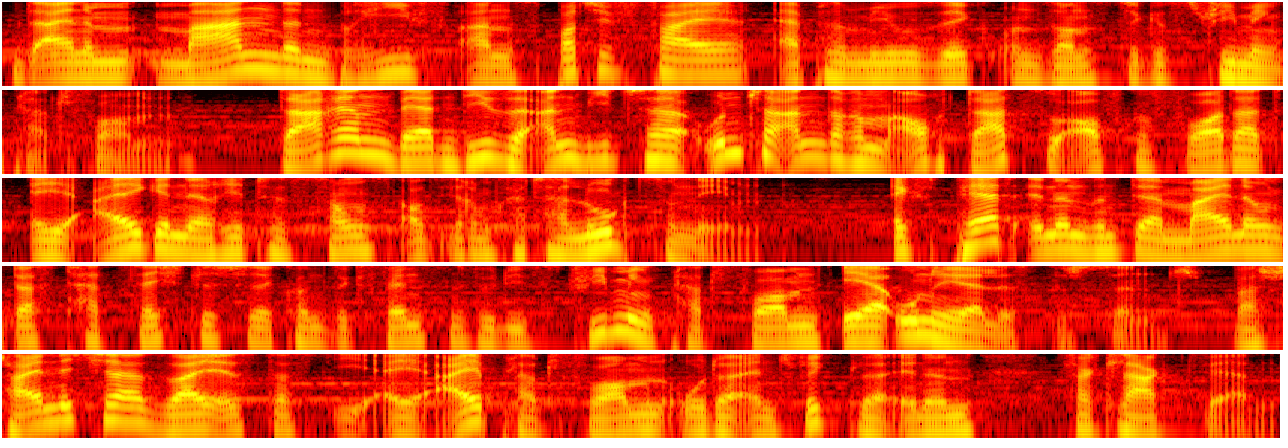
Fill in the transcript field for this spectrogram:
mit einem mahnenden Brief an Spotify, Apple Music und sonstige Streaming-Plattformen. Darin werden diese Anbieter unter anderem auch dazu aufgefordert, AI-generierte Songs aus ihrem Katalog zu nehmen. ExpertInnen sind der Meinung, dass tatsächliche Konsequenzen für die Streaming-Plattformen eher unrealistisch sind. Wahrscheinlicher sei es, dass die AI-Plattformen oder EntwicklerInnen verklagt werden.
